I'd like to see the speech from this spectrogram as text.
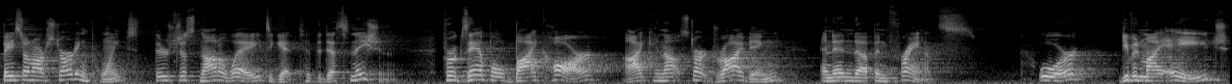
based on our starting point, there's just not a way to get to the destination. For example, by car, I cannot start driving and end up in France. Or, given my age,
